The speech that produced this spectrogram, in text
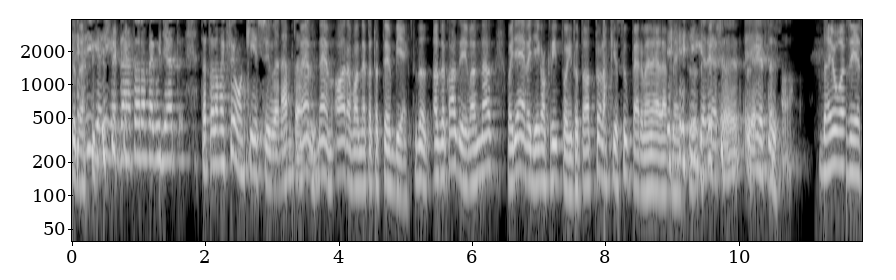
igen, igen, de hát arra meg ugye, tehát arra meg föl van készülve, nem? Tehát, nem, nem, arra vannak ott a többiek, tudod? Azok azért vannak, hogy elvegyék a kriptonitot attól, aki a Superman ellen megy. igen, értem, értem. Na jó, azért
